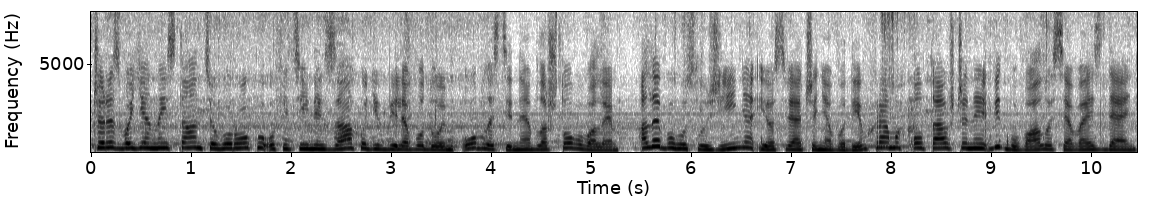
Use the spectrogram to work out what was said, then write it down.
Через воєнний стан цього року офіційних заходів біля водойм області не облаштовували, але богослужіння і освячення води в храмах Полтавщини відбувалося весь день.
